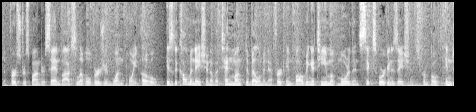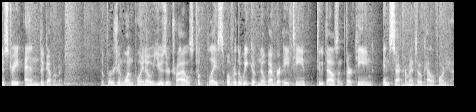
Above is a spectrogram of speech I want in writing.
The First Responder Sandbox Level version 1.0 is the culmination of a 10 month development effort involving a team of more than six organizations from both industry and the government. The version 1.0 user trials took place over the week of November 18, 2013, in Sacramento, California.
